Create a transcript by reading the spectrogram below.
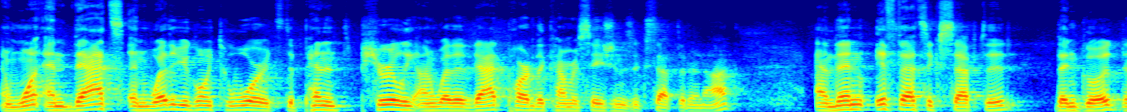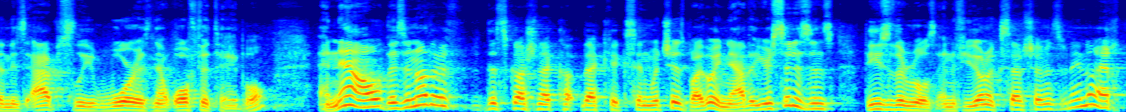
and one, and that's and whether you're going to war, it's dependent purely on whether that part of the conversation is accepted or not. And then, if that's accepted, then good. Then there's absolutely war is now off the table. And now there's another discussion that, that kicks in, which is, by the way, now that you're citizens, these are the rules. And if you don't accept Shemitz B'nai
